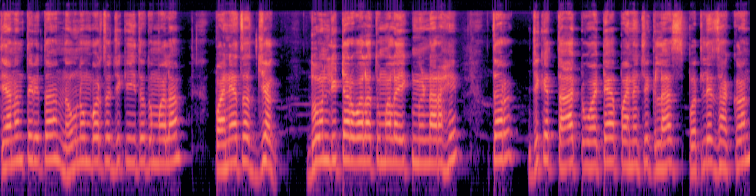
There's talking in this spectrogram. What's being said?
त्यानंतर इथं नऊ नंबरचं जे की इथं तुम्हाला पाण्याचा जग दोन लिटरवाला तुम्हाला एक मिळणार आहे. तर जे काही ताट वाट्या पाण्याचे ग्लास पतले झाकण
